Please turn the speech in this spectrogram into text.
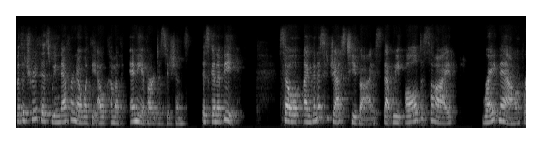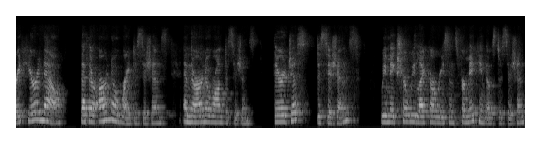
But the truth is, we never know what the outcome of any of our decisions is going to be. So I'm going to suggest to you guys that we all decide right now, right here and now, that there are no right decisions and there are no wrong decisions. There are just decisions. We make sure we like our reasons for making those decisions,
